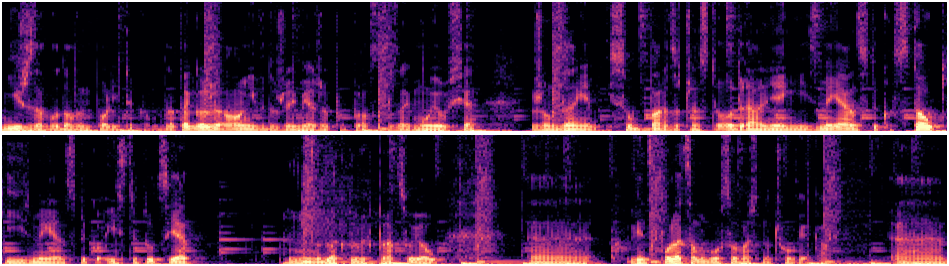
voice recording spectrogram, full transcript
niż zawodowym politykom, dlatego że oni w dużej mierze po prostu zajmują się rządzeniem i są bardzo często odrealnieni, zmieniając tylko stołki, zmieniając tylko instytucje, mm, dla których pracują. E, więc polecam głosować na człowieka. E,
